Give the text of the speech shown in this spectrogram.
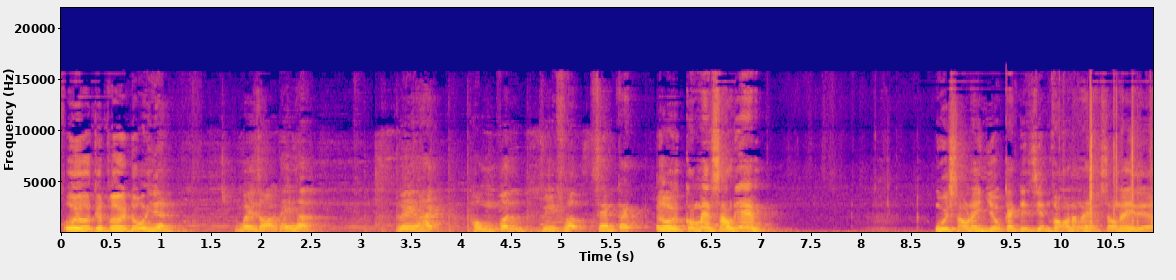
Ôi tuyệt vời đỗ hiền. Chúng mày giỏi thế nhỉ lê hạnh hồng vân duy phượng xem cách. Rồi comment 6 đi em. Ui 6 này nhiều cách để diễn võ lắm này. 6 này thì, uh,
